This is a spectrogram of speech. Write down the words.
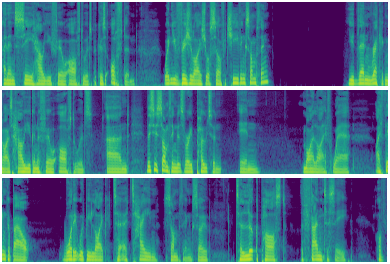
and then see how you feel afterwards. Because often, when you visualize yourself achieving something, you then recognize how you're going to feel afterwards. And this is something that's very potent in my life where I think about what it would be like to attain something. So to look past the fantasy of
